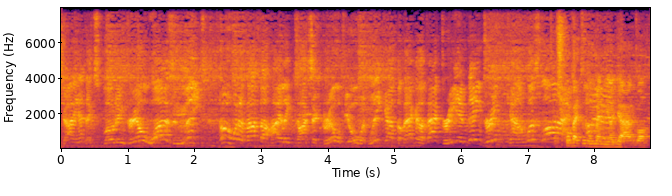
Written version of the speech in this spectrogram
giant exploding drill was neat. Who would have thought the highly toxic drill fuel would leak out the back of the factory, endangering countless lives? és akkor be tudunk menni a gyárba.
